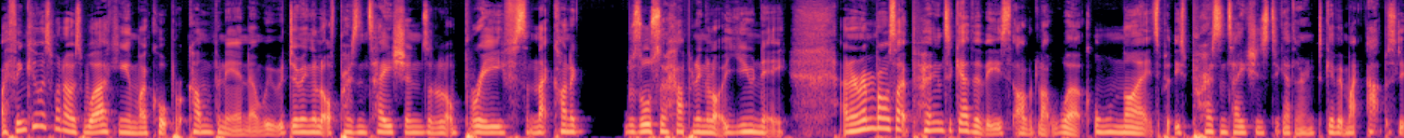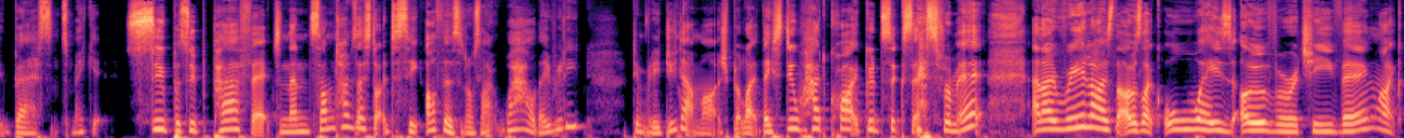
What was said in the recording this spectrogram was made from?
I think it was when I was working in my corporate company and we were doing a lot of presentations and a lot of briefs and that kind of was also happening a lot at uni. And I remember I was like putting together these, I would like work all night to put these presentations together and to give it my absolute best and to make it super, super perfect. And then sometimes I started to see others and I was like, wow, they really didn't really do that much, but like they still had quite good success from it. And I realized that I was like always overachieving, like,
